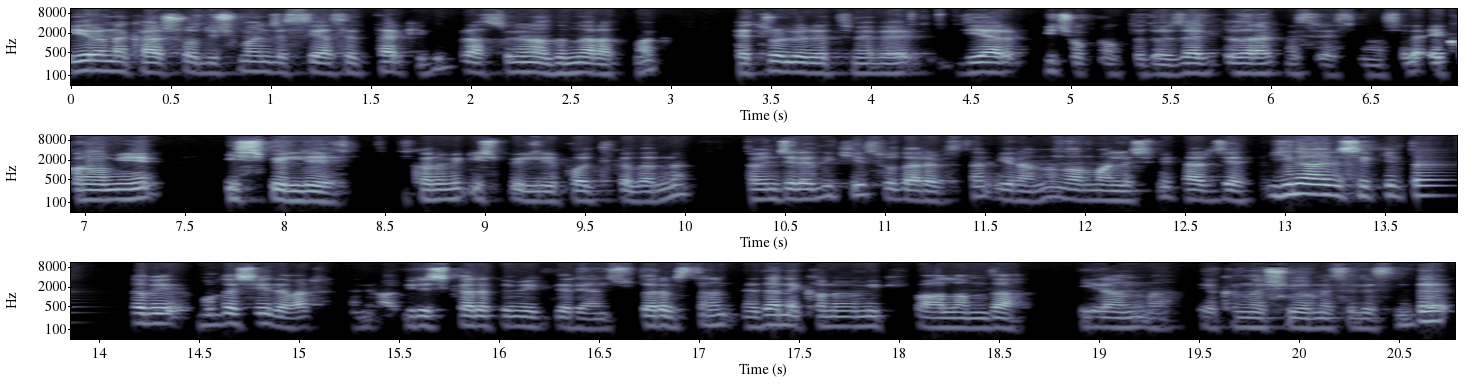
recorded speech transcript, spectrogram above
İran'a karşı o düşmanca siyaset terk edip rasyonel adımlar atmak, petrol üretimi ve diğer birçok noktada özellikle Irak meselesinde mesela ekonomiyi işbirliği, ekonomik işbirliği politikalarını önceledi ki Suudi Arabistan İran'la normalleşmeyi tercih etti. Yine aynı şekilde tabii burada şey de var. Yani Birleşik Arap Emirlikleri yani Suudi Arabistan'ın neden ekonomik bağlamda İran'la yakınlaşıyor meselesinde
